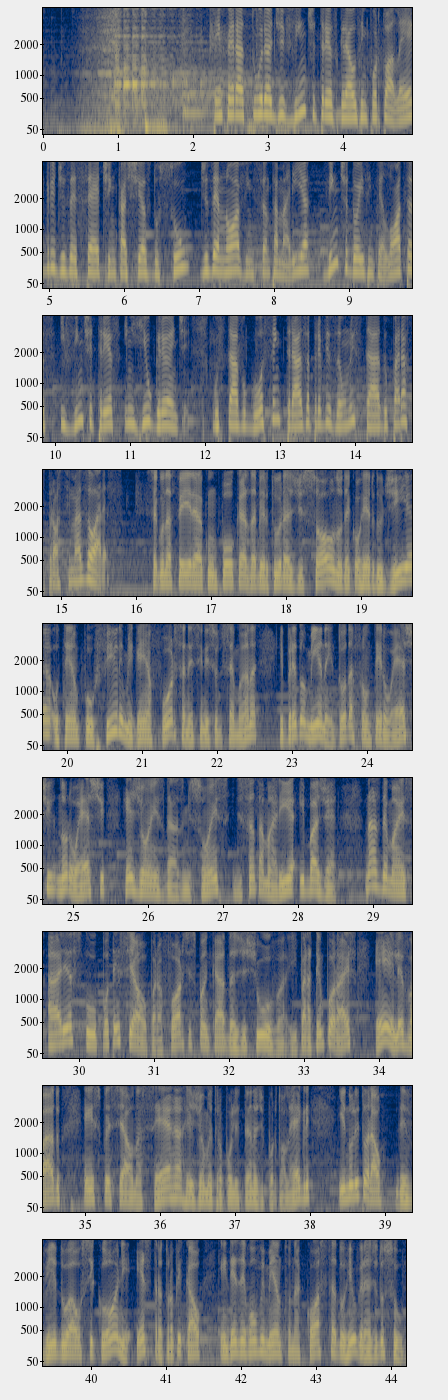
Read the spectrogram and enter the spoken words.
Temperatura de 23 graus em Porto Alegre, 17 em Caxias do Sul, 19 em Santa Maria, 22 em Pelotas e 23 em Rio Grande. Gustavo Gossen traz a previsão no estado para as próximas horas. Segunda-feira, com poucas aberturas de sol no decorrer do dia, o tempo firme ganha força nesse início de semana e predomina em toda a fronteira oeste, noroeste, regiões das Missões, de Santa Maria e Bagé. Nas demais áreas, o potencial para fortes pancadas de chuva e para temporais é elevado, em especial na Serra, região metropolitana de Porto Alegre e no litoral, devido ao ciclone extratropical em desenvolvimento na costa do Rio Grande do Sul.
